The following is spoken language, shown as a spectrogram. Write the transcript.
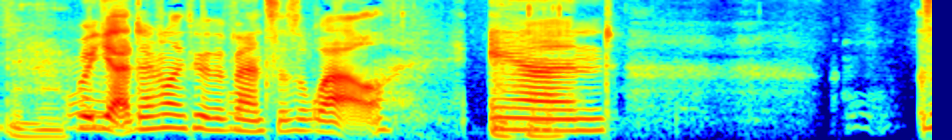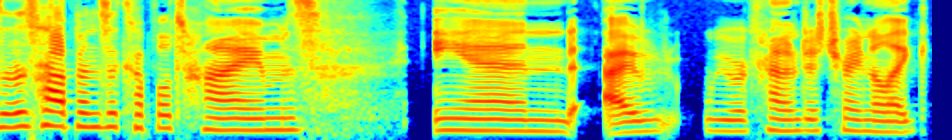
Mm-hmm. But yeah, definitely through the vents as well. And so this happens a couple times, and I we were kind of just trying to like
